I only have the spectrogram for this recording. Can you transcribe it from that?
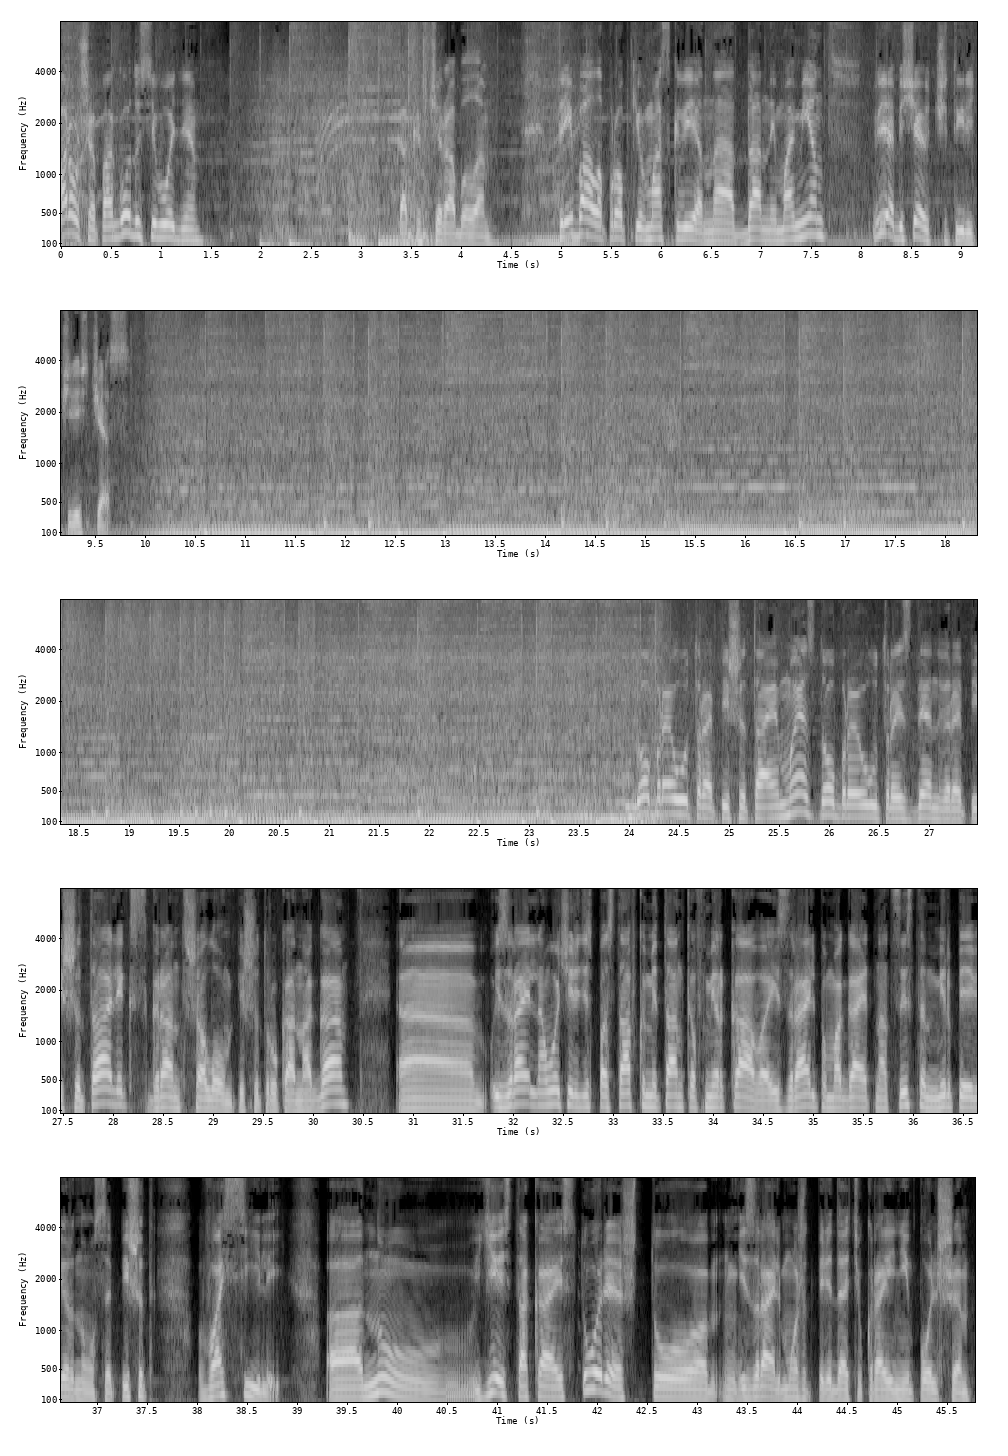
Хорошая погода сегодня, как и вчера была. Три балла пробки в Москве на данный момент и обещают 4 через час. Доброе утро, пишет АМС. Доброе утро из Денвера, пишет Алекс. Гранд Шалом, пишет Рука-Нога. Э, Израиль на очереди с поставками танков Меркава. Израиль помогает нацистам, мир перевернулся, пишет Василий. Э, ну, есть такая история, что Израиль может передать Украине и Польше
